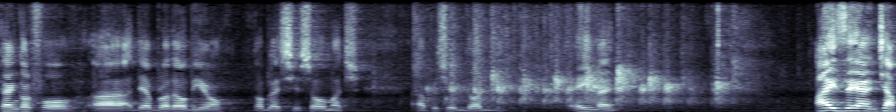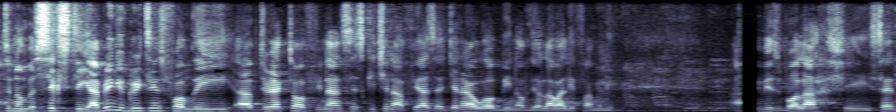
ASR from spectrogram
thank God for uh, dear brother Obion. God bless you so much. I appreciate God. Amen. Isaiah in chapter number 60. I bring you greetings from the uh, Director of Finances, Kitchen Affairs, and General Well-being of the Olawale family. Miss Bola, she sent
